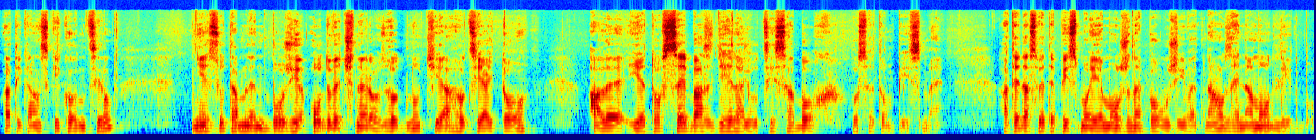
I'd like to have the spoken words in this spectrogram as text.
Vatikánsky koncil. Nie sú tam len Božie odvečné rozhodnutia, hoci aj to, ale je to seba zdieľajúci sa Boh vo Svetom písme. A teda Sveté písmo je možné používať naozaj na modlitbu.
